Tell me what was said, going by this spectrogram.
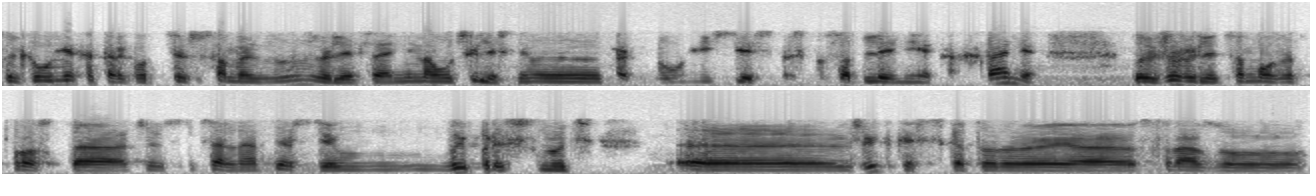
Только у некоторых вот те же самые жужелицы, они научились, э, как бы у них есть приспособление к охране, то есть жужелица может просто через специальное отверстие выпрыснуть э, жидкость, которая сразу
